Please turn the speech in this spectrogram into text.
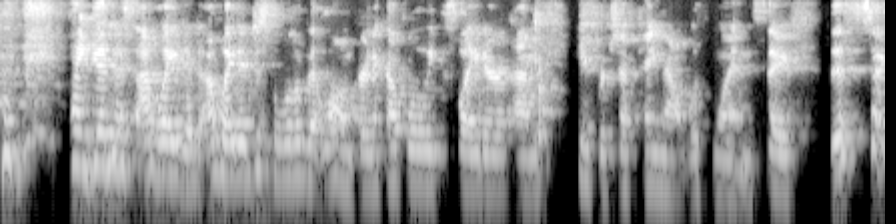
Thank goodness I waited. I waited just a little bit longer, and a couple of weeks later, um, Pampered Chef came out with one. So this took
